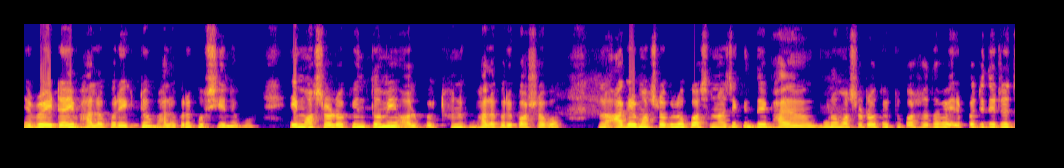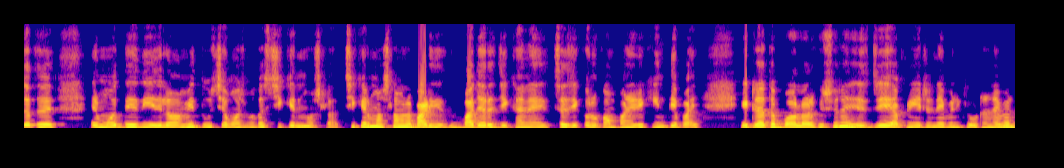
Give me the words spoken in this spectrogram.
এরপর এটা আমি ভালো করে একটু ভালো করে কষিয়ে নেব। এই মশলাটাও কিন্তু আমি অল্প একটুখানি ভালো করে কষাবো। আগের মশলাগুলো কষানো আছে, কিন্তু এই গুঁড়ো মশলাটাও তো একটু কষাতে হবে। এরপর যদি এটা যাতে এর মধ্যে দিয়ে দিলাম আমি দু চামচ মতো চিকেন মশলা। চিকেন মশলা আমরা বাড়ি, বাজারে যেখানে ইচ্ছা যে কোনো কোম্পানিরই কিনতে পাই। এটা তো বলার কিছু নেই যে আপনি এটা নেবেন কি ওটা নেবেন?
